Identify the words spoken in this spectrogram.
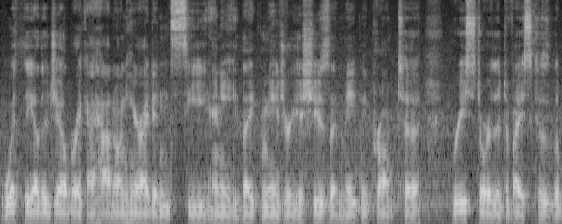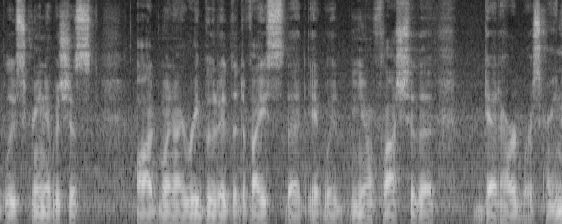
with the other jailbreak I had on here, I didn't see any like major issues that made me prompt to restore the device because of the blue screen. It was just odd when I rebooted the device that it would, you know, flash to the dead hardware screen.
